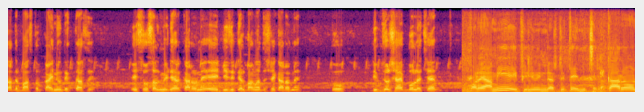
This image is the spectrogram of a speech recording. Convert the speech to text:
তাদের বাস্তব কাহিনিও দেখতে আসি এই সোশ্যাল মিডিয়ার কারণে, এই ডিজিটাল বাংলাদেশের কারণে। তো ডিপজল সাহেব বলেছেন পরে আমি এই ফিল্ম ইন্ডাস্ট্রিতে এনেছিলাম। কারণ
